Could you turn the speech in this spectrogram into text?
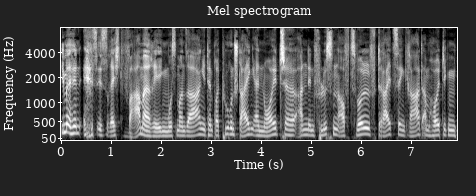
Immerhin, es ist recht warmer Regen, muss man sagen. Die Temperaturen steigen erneut äh, an den Flüssen auf 12, 13 Grad am heutigen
